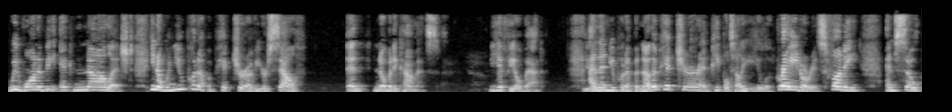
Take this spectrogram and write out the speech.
We want to be acknowledged. You know, when you put up a picture of yourself and nobody comments, you feel bad. Yeah. And then you put up another picture and people tell you you look great or it's funny. And so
